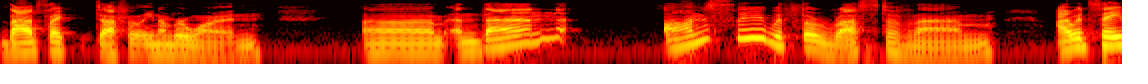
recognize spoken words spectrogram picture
that's like definitely number one. Um, and then honestly, with the rest of them, I would say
